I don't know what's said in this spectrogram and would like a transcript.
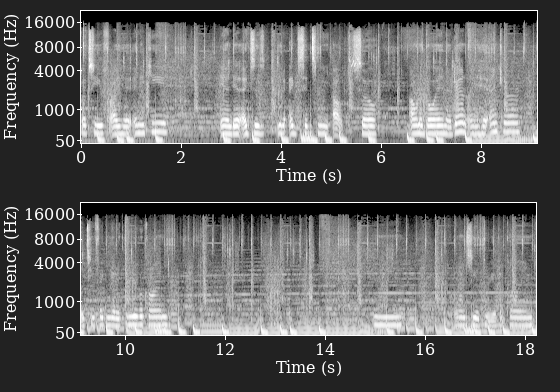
let's see if I hit any key and it exits it exits me out. So I want to go in again. I'm going to hit enter. Let's see if I can get a three of a kind. Mm, I don't see a three of a kind.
